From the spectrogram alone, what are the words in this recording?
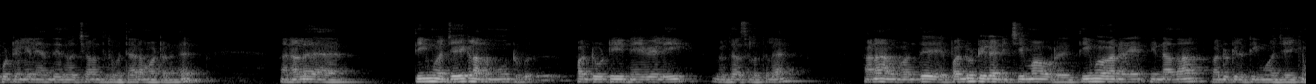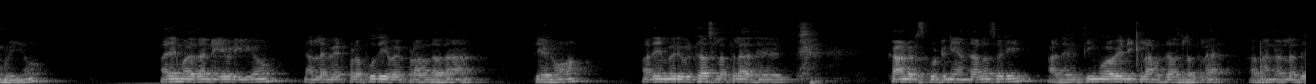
கூட்டணியில் எந்த இது வச்சாலும் திரும்ப தேர மாட்டானுங்க. அதனால் திமுக ஜெயிக்கலாம் அந்த மூன்று பண்டூட்டி நெய்வேலி விருதாசலத்தில். ஆனால் அவங்க வந்து பண்டூட்டியில் நிச்சயமாக ஒரு திமுக நின்னா தான் பண்டூட்டியில் திமுக ஜெயிக்க முடியும். அதே மாதிரி தான் நெய்வேலியிலையும் நல்ல வேட்பாளர் புதிய வேட்பாளர் வந்தால் தான் தேரும் அதே மாதிரி விருத்தாசலத்தில் அது காங்கிரஸ் கூட்டணி இருந்தாலும் சரி அது திமுகவே நிற்கலாம் விருத்தாசலத்தில் அதான் நல்லது.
